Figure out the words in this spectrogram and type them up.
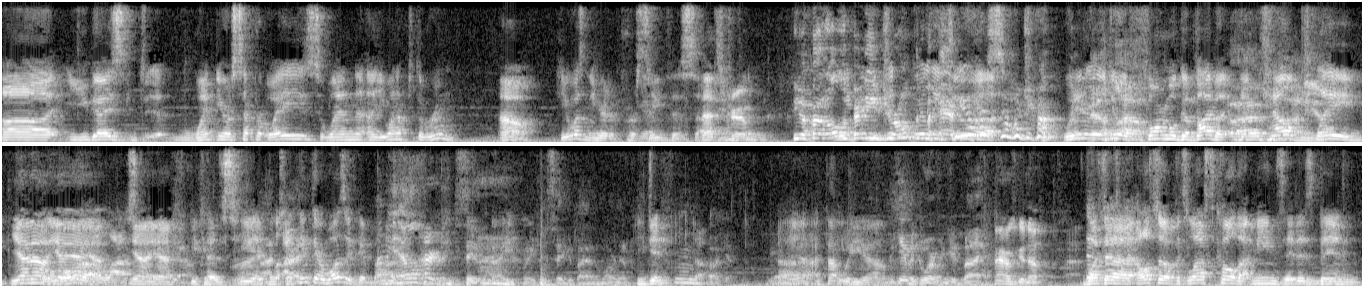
Uh, you guys d- went your separate ways when uh, you went up to the room. Oh, He wasn't here to perceive this. Uh, that's pamphlet. true. You're already we didn't drunk, really man. do You were a- so drunk. We didn't really do a formal goodbye, but, but that's Cal fine, yeah. played Yeah, no, Aurora yeah, yeah, yeah. last Yeah, week yeah. because he had. That's I right. think there was a goodbye. I mean, Elhart can stay the night. We can say goodbye in the morning. he didn't. Hmm. no. Okay. yeah, I thought we. We Um, gave a dwarven goodbye. That was good enough. But uh, also, if it's last call, that means it has been.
